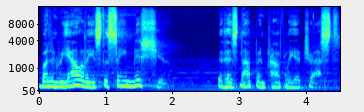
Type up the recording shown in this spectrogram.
But in reality, it's the same issue that has not been properly addressed.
